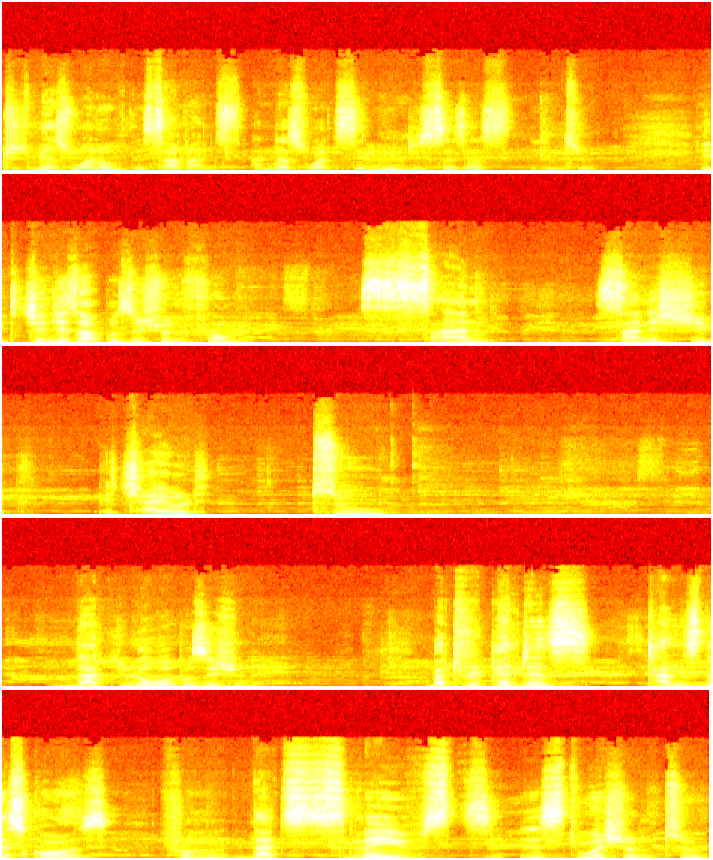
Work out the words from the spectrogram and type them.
Treat me as one of the servants. And that's what sin reduces us into. It changes our position from son sonship a child to that lower position but repentance turns the scores from that slave situation to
